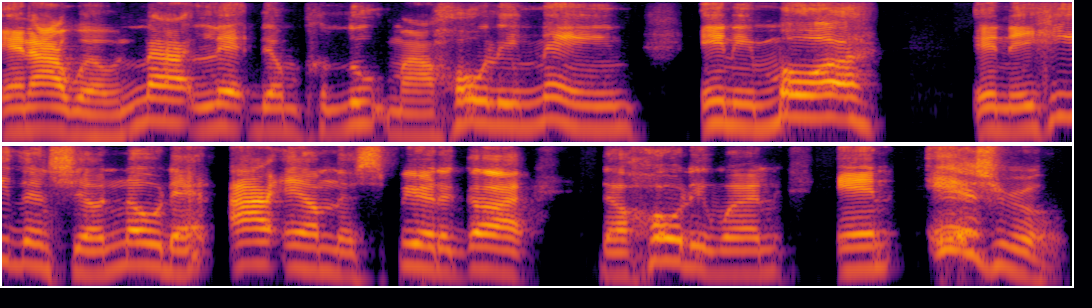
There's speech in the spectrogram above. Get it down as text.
and I will not let them pollute my holy name anymore and the heathen shall know that I am the Spirit of God, the Holy One in Israel.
